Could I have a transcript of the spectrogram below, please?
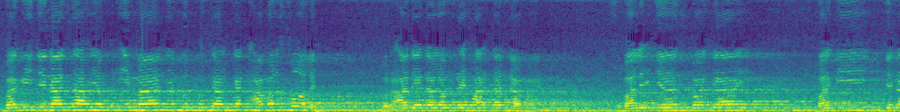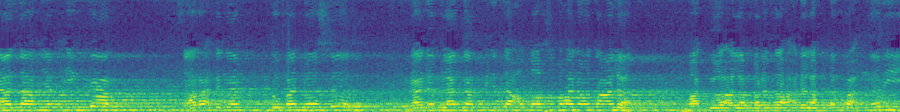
bagi jenazah yang beriman yang berpegalkan amal soleh berada dalam rehat dan damai. Sebaliknya sebagai bagi jenazah yang ingkar syarat dengan beban dosa kerana melanggar perintah Allah Subhanahu Wa Taala maka alam barzah adalah tempat ngeri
